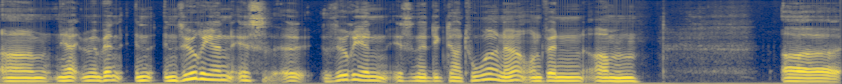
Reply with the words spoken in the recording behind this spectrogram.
ähm, ja, wenn in, in Syrien ist äh, Syrien ist eine Diktatur, ne? Und wenn ähm, äh,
